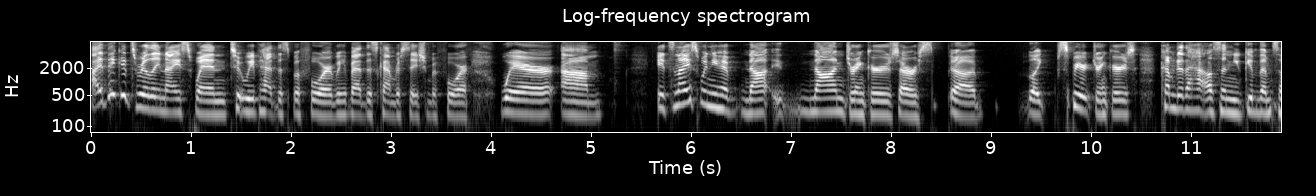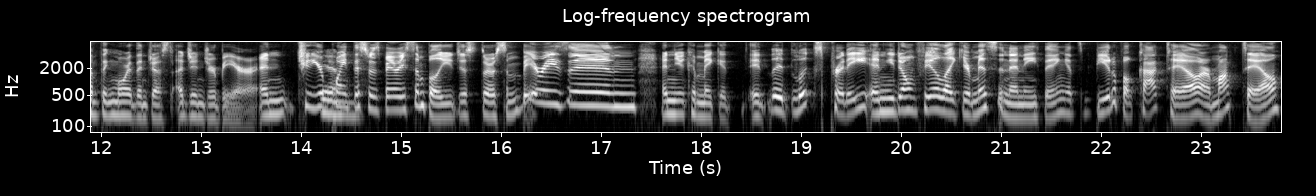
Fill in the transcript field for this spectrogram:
I think it's really nice when too, we've had this before. We've had this conversation before, where um, it's nice when you have not non-drinkers or uh, like spirit drinkers come to the house and you give them something more than just a ginger beer. And to your Yeah. point, this was very simple. You just throw some berries in, and you can make it. It, it looks pretty, and you don't feel like you're missing anything. It's a beautiful cocktail or mocktail.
